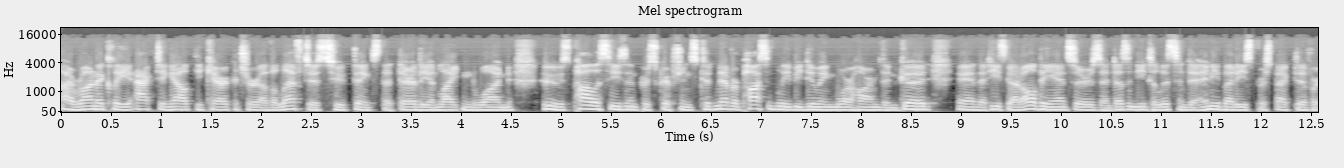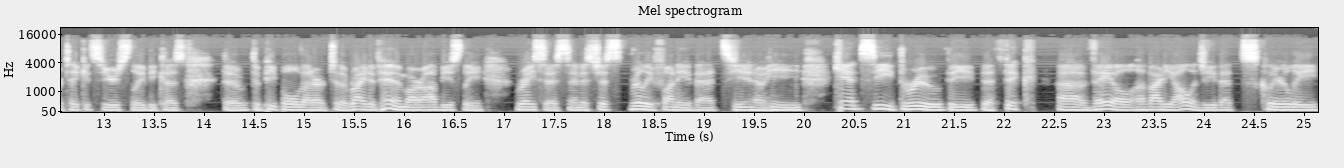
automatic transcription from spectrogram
ironically acting out the caricature of a leftist who thinks that they're the enlightened one whose policies and prescriptions could never possibly be doing more harm than good and that he's got all the answers and doesn't need to listen to anybody's perspective or take it seriously because the the people that are to the right of him are obviously racist. And it's just really funny that you know he can't see through the the thick uh, veil of ideology that's clearly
